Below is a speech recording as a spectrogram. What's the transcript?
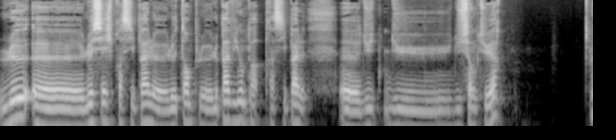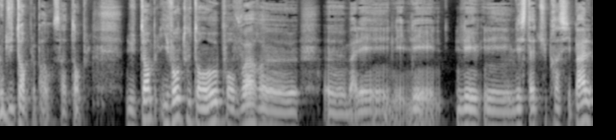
le siège principal, le temple, le pavillon principal du sanctuaire du temple, pardon, c'est un temple, du temple, ils vont tout en haut pour voir euh, euh, bah, les, statues principales,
